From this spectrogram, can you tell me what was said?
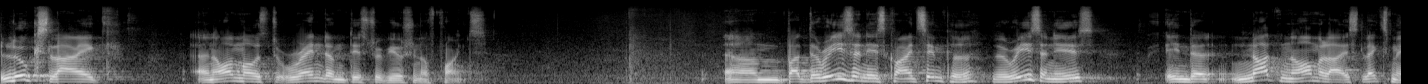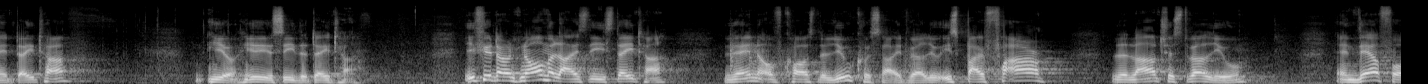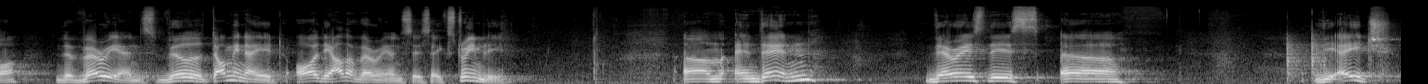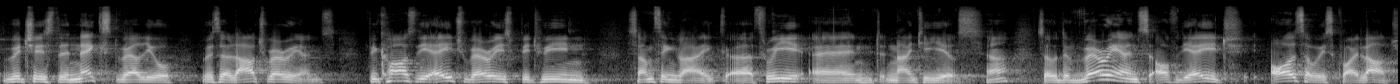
looks like an almost random distribution of points. Um, but the reason is quite simple. The reason is in the not normalized LexMed data, here, here you see the data. If you don't normalize these data, then of course the leukocyte value is by far the largest value and therefore the variance will dominate all the other variances extremely. Um, and then there is this, uh, the h, which is the next value with a large variance. Because the h varies between something like uh, 3 and 90 years. Huh? So the variance of the age also is quite large.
